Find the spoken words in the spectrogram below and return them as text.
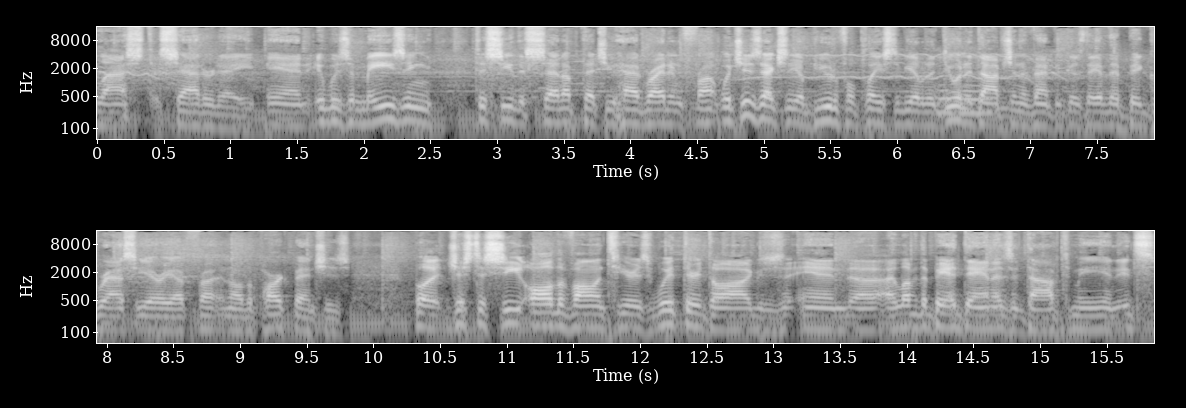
last Saturday, and it was amazing to see the setup that you had right in front, which is actually a beautiful place to be able to do an Mhm. adoption event because they have that big grassy area up front and all the park benches. But just to see all the volunteers with their dogs, and uh, I love the bandanas adopt me, and it's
